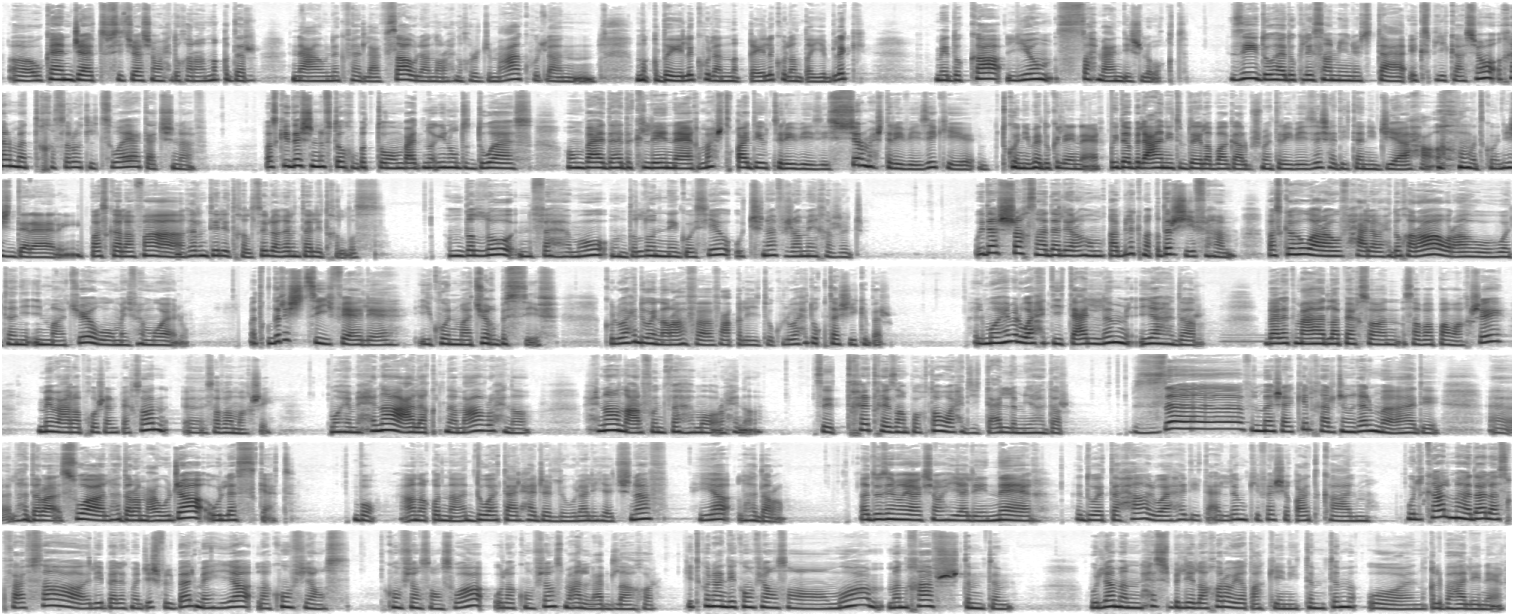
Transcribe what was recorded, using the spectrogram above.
آه، وكان جات في situation واحدة أخرى نقدر نعاونك في هاد العفسة ولا نروح نخرج معاك ولا نقضي لك ولا نقي لك ولا نطيب لك. mais دوكا اليوم صح ما عنديش الوقت. زيدوا هادوك les 5 minutes تاع explication خير ما تخسروا 3 سوايع تاع تشناف. parce que اذا شنفتو وخبطو ومن بعد ينوض الدواس ومن بعد هذاك لي نيغ ماحش تقعدي وتريفيزي. sûr ماحش تريفيزي كي تكوني بهذوك لي نيغ وإذا بالعاني تبداي la bagarre باش ما تريفيزيش هذه تاني جياحة. وما تكونيش دراري. parce que لا غير انت اللي تخلصي ولا غير انت اللي تخلص. نضلو نفهمو ونضلو نيغوسيو وتشناف jamais يخرج. وإذا الشخص هذا اللي راهو مقابلك ما قدرش يفهم parce que هو راهو في حالة واحدة أخرى وراهو هو تاني immature وما يفهم والو. ما تقدريش تسيفي عليه يكون mature بالسيف. كل واحد وين راه في عقليته كل واحد وقتاش يكبر. المهم الواحد يتعلم يهدر. بالك مع هاد la personne ça va pas marcher mais مع la prochaine personne ça va marcher المهم حنا علاقتنا مع روحنا. حنا نعرفو نفهمو روحنا. c'est très très important واحد يتعلم يهدر. بزاف المشاكل خارجين غير ما هادي آه، الهدرة soit الهدرة معوجة ولا السكات bon أنا قلنا الدواء تاع الحاجة الأولى اللي هي تشناف هي الهدرة. la deuxième réaction هي les nerfs الدواء تاعها الواحد يتعلم كيفاش يقعد calme. وال calme هذا لاصق في عفسة اللي بالك ما تجيش في البال ما هي la confiance confiance en soi ولا confiance مع العبد الآخر. كي تكون عندي confiance en moi ما نخافش تمتم. ولا ما نحسش باللي الآخر راه يطاكيني تمتم ونقلبها les nerfs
